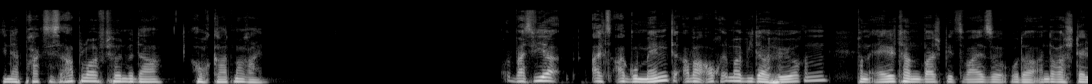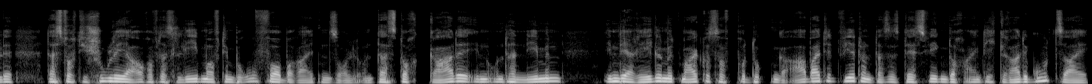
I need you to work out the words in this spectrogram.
in der Praxis abläuft. Hören wir da auch gerade mal rein. Was wir als Argument aber auch immer wieder hören, von Eltern beispielsweise oder anderer Stelle, dass doch die Schule ja auch auf das Leben, auf den Beruf vorbereiten soll und dass doch gerade in Unternehmen in der Regel mit Microsoft-Produkten gearbeitet wird und dass es deswegen doch eigentlich gerade gut sei,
